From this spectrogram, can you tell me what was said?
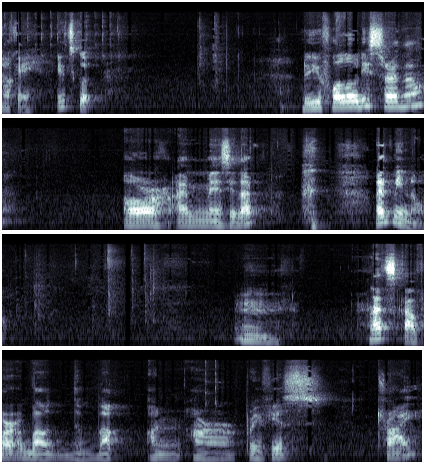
okay it's good do you follow this right now or I mess it up let me know. Mm. Let's cover about the bug on our previous try.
